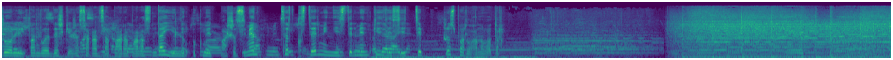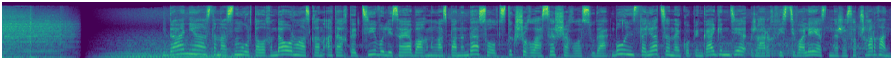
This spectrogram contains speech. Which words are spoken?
Джоли бангладешке жасаған сапары барысында елдің үкімет басшысымен сыртқы істер министрімен кездеседі деп жоспарланып отыр. Дания астанасының орталығында орналасқан атақты тиволи саябағының аспанында солтүстік шұғыласы шағылысуда. Бұл инсталляцияны копенгагенде жарық фестивалі аясында жасап шығарған.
